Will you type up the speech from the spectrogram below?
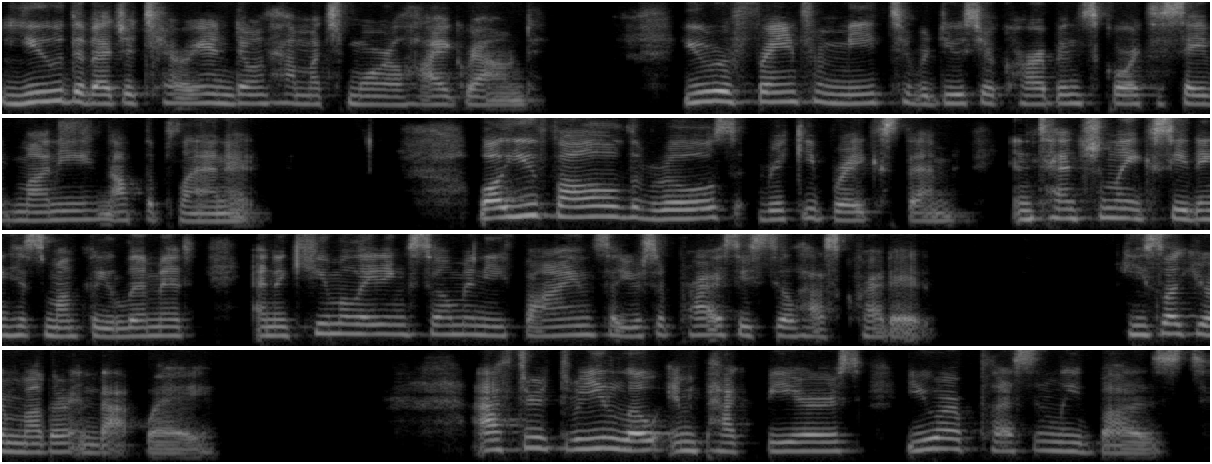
You, the vegetarian, don't have much moral high ground. You refrain from meat to reduce your carbon score to save money, not the planet. While you follow the rules, Ricky breaks them, intentionally exceeding his monthly limit and accumulating so many fines that you're surprised he still has credit. He's like your mother in that way. After three low impact beers, you are pleasantly buzzed.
